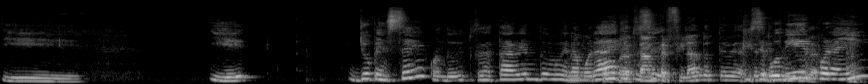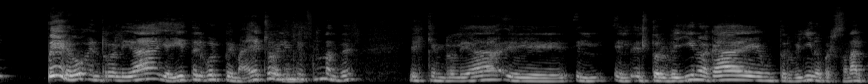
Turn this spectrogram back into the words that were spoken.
Y y yo pensé cuando se estaba viendo enamorada que, estaban se- perfilando este que este se podía ir por ahí, pero en realidad, y ahí está el golpe maestro del Indio Fernández, es que en realidad eh, el, el, el torbellino acá es un torbellino personal.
